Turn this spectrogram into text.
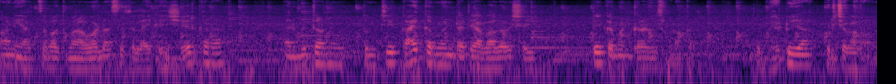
आणि आजचा भाग तुम्हाला आवडला असेल तर लाईक आणि शेअर करा. आणि मित्रांनो तुमचे काय कमेंट आहेत या भागाविषयी ते कमेंट करायला विसरू नका. तर भेटूया पुढच्या भागामध्ये.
